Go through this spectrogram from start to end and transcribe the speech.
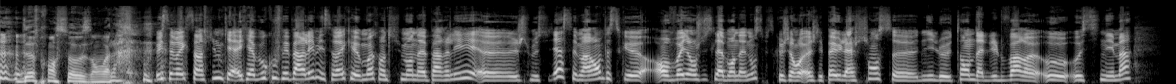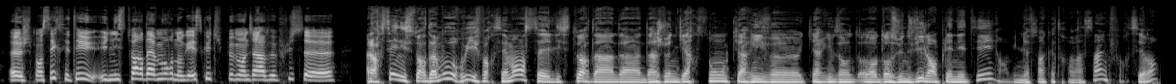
de François Ozon, voilà. oui, c'est vrai que c'est un film qui a, qui a, beaucoup fait parler, mais c'est vrai que moi, quand tu m'en as parlé, euh, je me suis dit, ah, c'est marrant parce que en voyant juste la bande-annonce, parce que j'ai pas eu la chance euh, ni le temps d'aller le voir euh, au, au, cinéma, euh, je pensais que c'était une histoire d'amour. Donc, est-ce que tu peux m'en dire un peu plus alors c'est une histoire d'amour, oui forcément. C'est l'histoire d'un jeune garçon qui arrive qui arrive dans, dans, une ville en plein été en 1985 forcément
